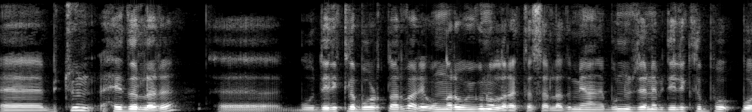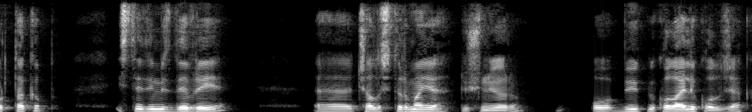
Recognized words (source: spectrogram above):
E, bütün header'ları e, bu delikli boardlar var ya onlara uygun olarak tasarladım. Yani bunun üzerine bir delikli board takıp istediğimiz devreyi çalıştırmayı düşünüyorum. O büyük bir kolaylık olacak.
